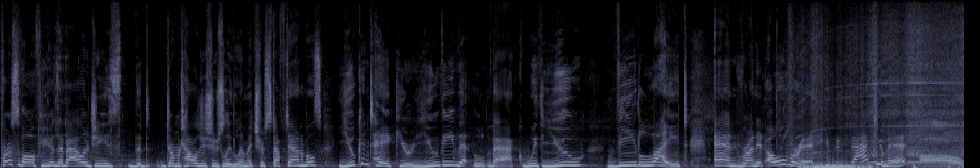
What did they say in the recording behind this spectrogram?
First of all, if you have allergies, the dermatologist usually limits your stuffed animals. You can take your UV vac with UV light and run it over it. You can vacuum it. Oh,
